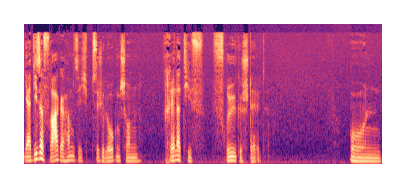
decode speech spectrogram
Ja, dieser Frage haben sich Psychologen schon relativ früh gestellt. Und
